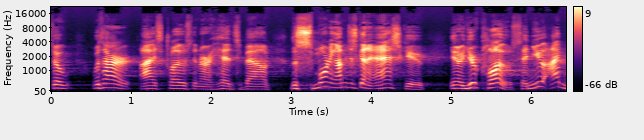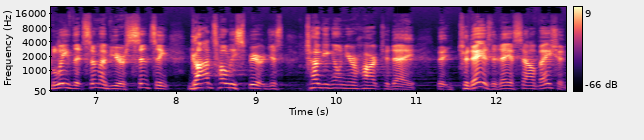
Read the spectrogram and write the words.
So, with our eyes closed and our heads bowed, this morning I'm just going to ask you, you know, you're close. And you I believe that some of you are sensing God's Holy Spirit just tugging on your heart today. That today is the day of salvation,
